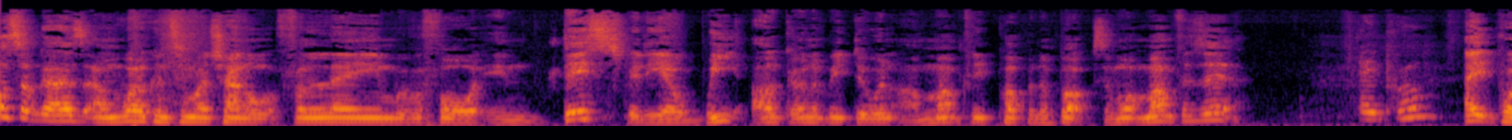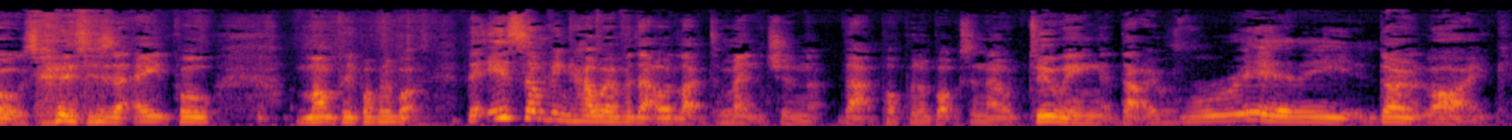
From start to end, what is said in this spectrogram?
What's up guys and welcome to my channel Flame with a 4. In this video we are going to be doing our monthly pop in the box and what month is it? April. April. So this is an April monthly pop in the box. There is something however that I would like to mention that pop in the box are now doing that I really don't like.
